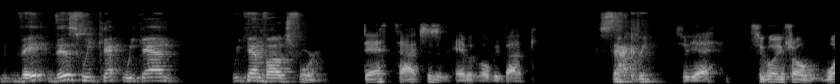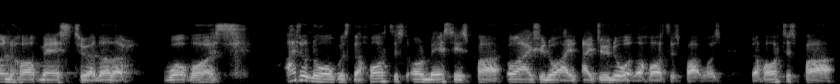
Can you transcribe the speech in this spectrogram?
They this we can we can we can vouch for. Death, taxes, and Emmett will be back. Exactly. So yeah, so going from one hot mess to another, what was? I don't know what was the hottest or messiest part. Oh, actually, no, I, I do know what the hottest part was. The hottest part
